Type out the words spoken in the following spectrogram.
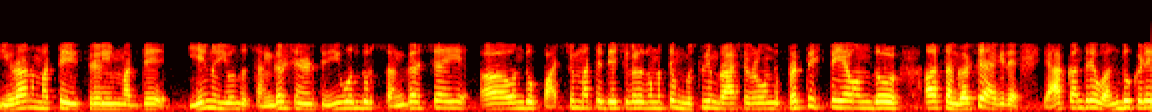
ಇರಾನ್ ಮತ್ತೆ ಇಸ್ರೇಲ್ ಮಧ್ಯೆ ಏನು ಈ ಒಂದು ಸಂಘರ್ಷ ನಡೀತಿದೆ? ಈ ಒಂದು ಸಂಘರ್ಷ ಒಂದು ಪಾಶ್ಚಿಮಾತ್ಯ ದೇಶಗಳಿಗೆ ಮತ್ತೆ ಮುಸ್ಲಿಂ ರಾಷ್ಟ್ರಗಳ ಒಂದು ಪ್ರತಿಷ್ಠೆಯ ಒಂದು ಸಂಘರ್ಷ ಆಗಿದೆ. ಯಾಕಂದ್ರೆ ಒಂದು ಕಡೆ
